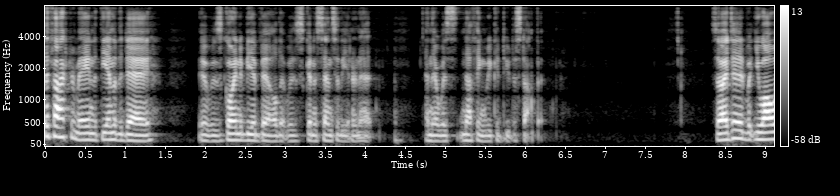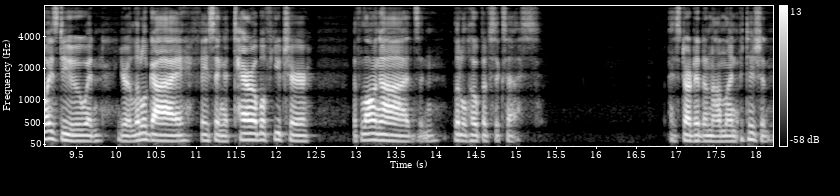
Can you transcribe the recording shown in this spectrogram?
the fact remained at the end of the day, it was going to be a bill that was going to censor the internet, and there was nothing we could do to stop it. So I did what you always do when you're a little guy facing a terrible future with long odds and little hope of success. I started an online petition.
